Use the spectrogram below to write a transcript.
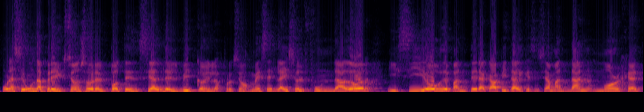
Una segunda predicción sobre el potencial del Bitcoin en los próximos meses la hizo el fundador y CEO de Pantera Capital que se llama Dan Moorhead,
